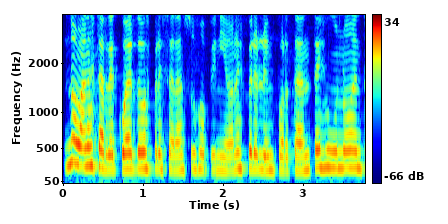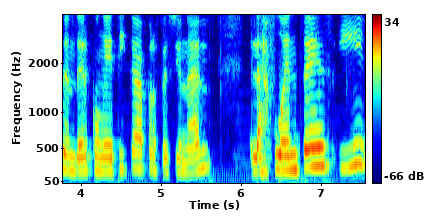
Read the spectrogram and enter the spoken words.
no van a estar de acuerdo, expresarán sus opiniones, pero lo importante es uno entender con ética profesional las fuentes y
